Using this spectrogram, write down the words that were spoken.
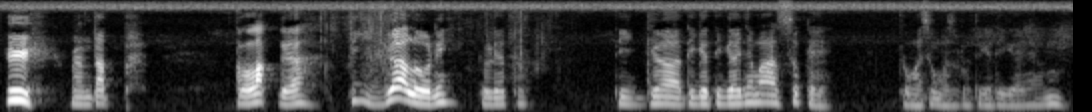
Ih, mantap. Telak ya. Tiga loh nih. Tuh lihat tuh. Tiga, tiga-tiganya masuk ya. Tuh masuk masuk tiga-tiganya. Hmm.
